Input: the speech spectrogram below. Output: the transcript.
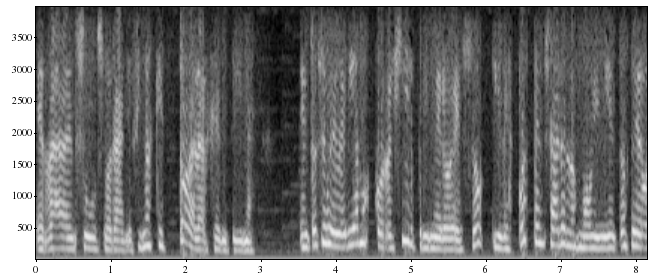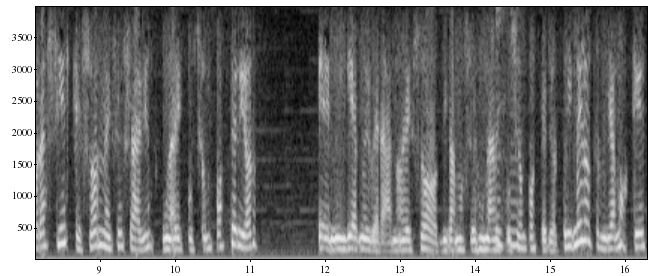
errada en su uso horario, sino es que es toda la Argentina. Entonces deberíamos corregir primero eso y después pensar en los movimientos de horas si es que son necesarios, una discusión posterior en invierno y verano. Eso, digamos, es una discusión posterior. Primero tendríamos que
